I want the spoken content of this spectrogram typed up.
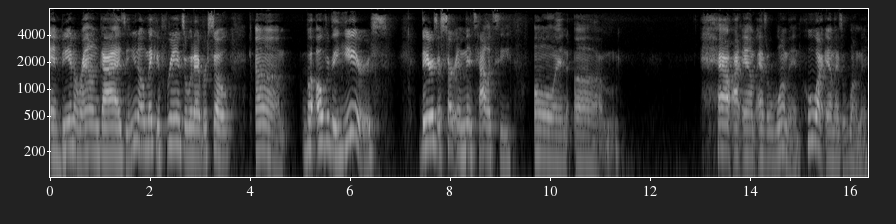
and being around guys and, you know, making friends or whatever. So, um, but over the years, there's a certain mentality on um, how I am as a woman, who I am as a woman,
